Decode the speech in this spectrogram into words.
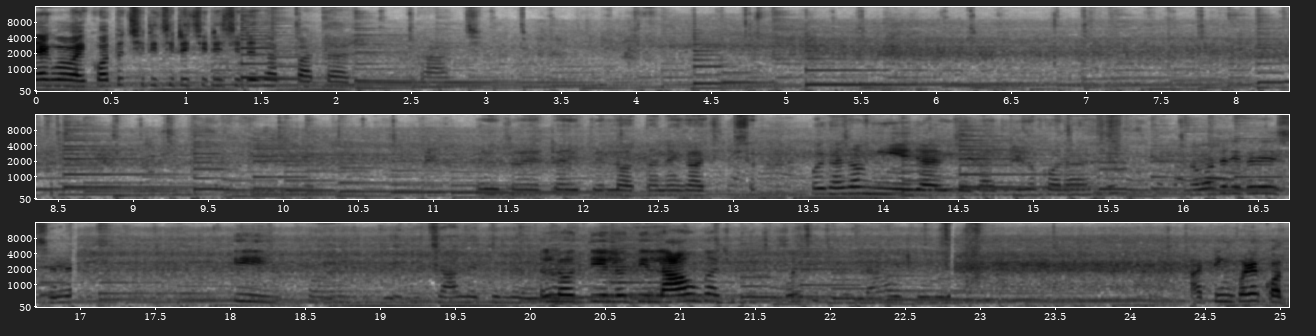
দেখ বাবাই, কত ছিটে ছিটে ছিটে ছিটে, সব পাতার গাছ। টাইপের লতানে গাছ ওইখানে সব নিয়ে যায় ওই যে গাছগুলো করা আছে। আমাদের এখানে সেনে কি? চালে তুলে লতিয়ে লতিয়ে লাউ গাছ কাটিং করে কত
